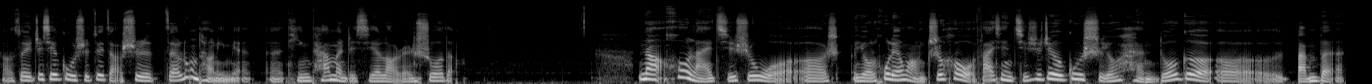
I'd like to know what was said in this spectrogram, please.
然后所以这些故事最早是在弄堂里面，嗯，听他们这些老人说的。那后来其实我呃有了互联网之后，我发现其实这个故事有很多个呃版本，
